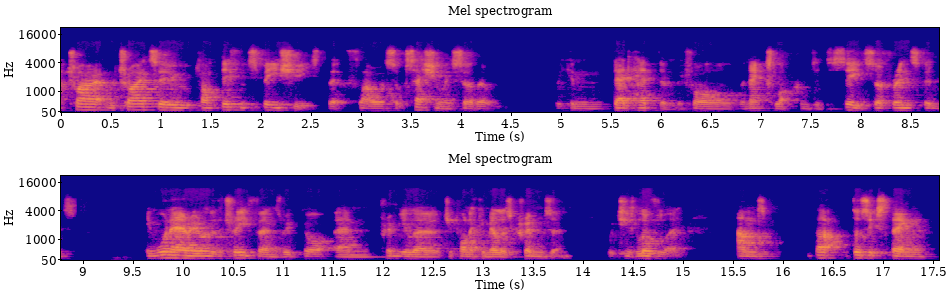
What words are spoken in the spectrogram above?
I try we try to plant different species that flower successionally so that we can deadhead them before the next lot comes into seed. So, for instance, in one area under the tree ferns, we've got um, Primula japonica miller's crimson, which is lovely, and that does its thing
